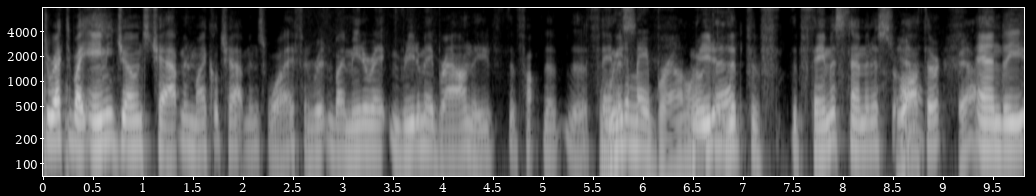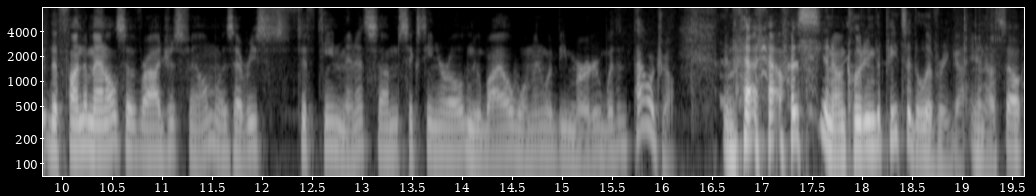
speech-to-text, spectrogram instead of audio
directed by Amy Jones Chapman, Michael Chapman's wife, and written by Rita, Rita Mae Brown, the the, the, the famous Rita Mae Brown wrote Rita- that? The, the, famous feminist Yeah, author. yeah. And the, the fundamentals of Roger's film was every 15 minutes, some 16-year-old nubile woman would be murdered with a power drill, and that, that was, you know, including the pizza delivery guy, you know. So,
